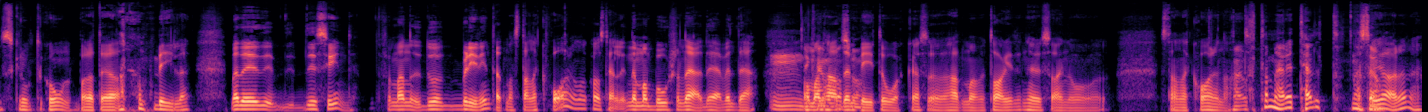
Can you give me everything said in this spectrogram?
skrot och korn, bara att det är andra bilar. Men det, det, är synd. För man, då blir det inte att man stannar kvar av någon konstig. När man bor så nära, det är väl det. Mm, det Om man hade en bit att åka så hade man väl tagit en husvagn och stannat kvar en natt. Ja, du får ta med dig tält Jag nästa ska gång. göra det.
